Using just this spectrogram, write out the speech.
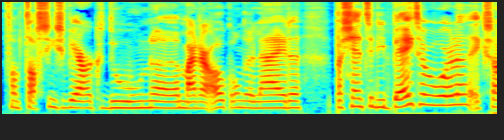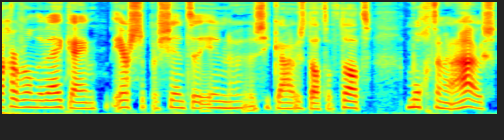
fantastisch werk doen, eh, maar daar ook onder lijden. Patiënten die beter worden. Ik zag er van de week een. Eerste patiënten in ziekenhuis, dat of dat, mochten naar huis.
